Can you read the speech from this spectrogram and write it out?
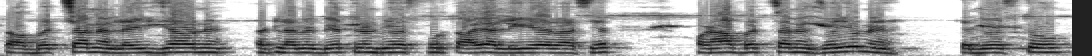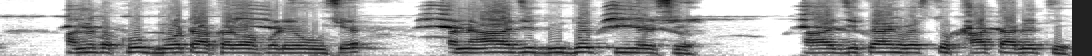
તો આ બચ્ચાને લઈ જાઓ ને, એટલે અમે બે ત્રણ દિવસ પૂરતા આયા લઈ આવ્યા છે પણ આ બચ્ચાને જોયું ને કે દોસ્તો આને તો ખૂબ મોટા કરવા પડે એવું છે. અને આ હજી દૂધ જ પીએ છે, આ હજી કાંઈ વસ્તુ ખાતા નથી.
